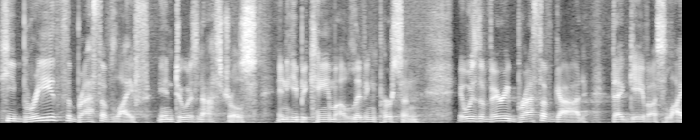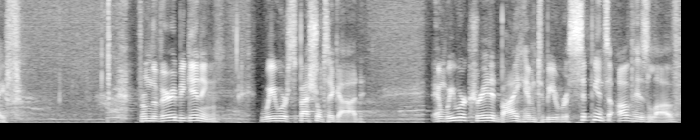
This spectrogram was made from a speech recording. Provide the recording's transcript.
he breathed the breath of life into his nostrils, and he became a living person. It was the very breath of God that gave us life. From the very beginning, we were special to God, and we were created by him to be recipients of his love,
